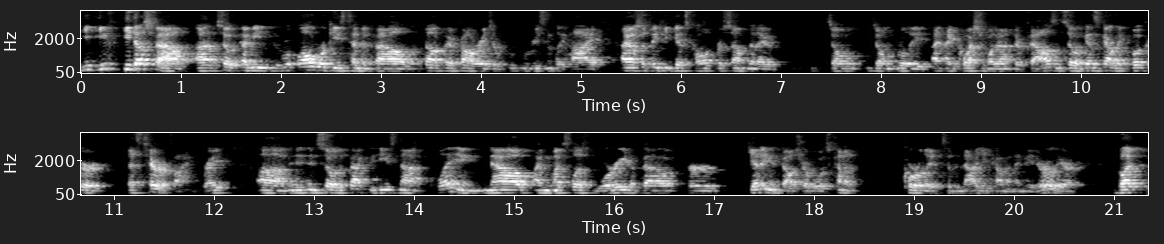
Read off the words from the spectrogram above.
he, he, does foul. Uh, so I mean, all rookies tend to foul. Foul foul rates are reasonably high. I also think he gets called for some that I don't don't really I, I question whether or not they're fouls. And so against a guy like Booker, that's terrifying, right? Um, and, and, so the fact that he's not playing now, I'm much less worried about her getting in foul trouble, which kind of correlates to the Naji comment I made earlier. But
